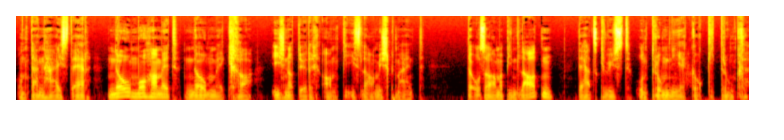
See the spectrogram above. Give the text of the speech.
Und dann heißt er No Mohammed, no Mekka. Ist natürlich anti-islamisch gemeint. Der Osama Bin Laden, der hat's gewusst und drum nie Coca getrunken.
